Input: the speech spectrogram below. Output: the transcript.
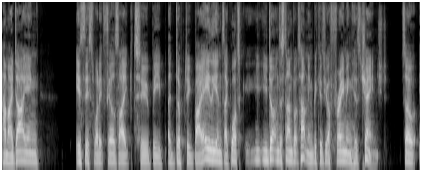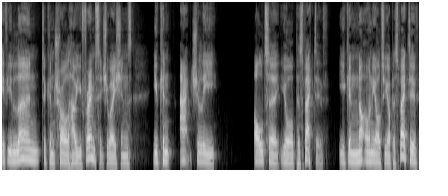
Am I dying? Is this what it feels like to be abducted by aliens? Like, what's, you don't understand what's happening because your framing has changed. So if you learn to control how you frame situations, you can actually alter your perspective. You can not only alter your perspective,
